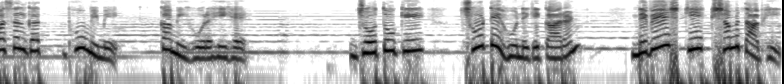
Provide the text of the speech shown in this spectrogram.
फसलगत भूमि में कमी हो रही है। जोतों के छोटे होने के कारण निवेश की क्षमता भी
